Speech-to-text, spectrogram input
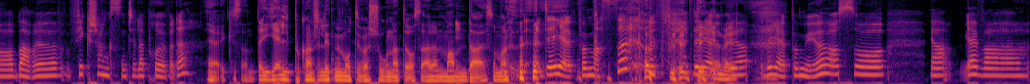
Og bare fikk sjansen til å prøve det. Ja, ikke sant. Det hjelper kanskje litt med motivasjon at det også er en mann der som man Det hjelper masse. kan flytte Det, inn med. ja, det hjelper mye. Og så Ja, jeg var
